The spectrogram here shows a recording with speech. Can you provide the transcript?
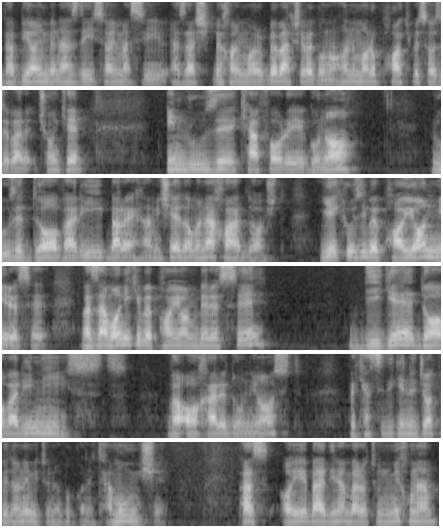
و بیایم به نزد عیسی مسیح ازش بخوایم ما رو ببخشه و گناهان ما رو پاک بسازه. بر... چون که این روز کفاره گناه روز داوری برای همیشه ادامه نخواهد داشت. یک روزی به پایان می‌رسه و زمانی که به پایان برسه دیگه داوری نیست. و آخر دنیاست و کسی دیگه نجات پیدا نمی‌تونه بکنه. تموم میشه. پس آیه بعدی هم براتون می‌خونم.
